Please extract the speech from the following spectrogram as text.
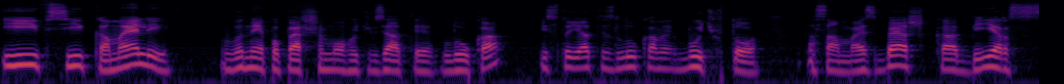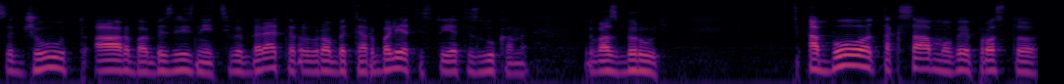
І всі камелі, вони, по-перше, можуть взяти лука і стояти з луками. Будь-хто. Та сама СБшка, Бірс, Джут, Арба, без різниці. Ви берете, робите арбалет і стоїте з луками, і вас беруть. Або так само ви просто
